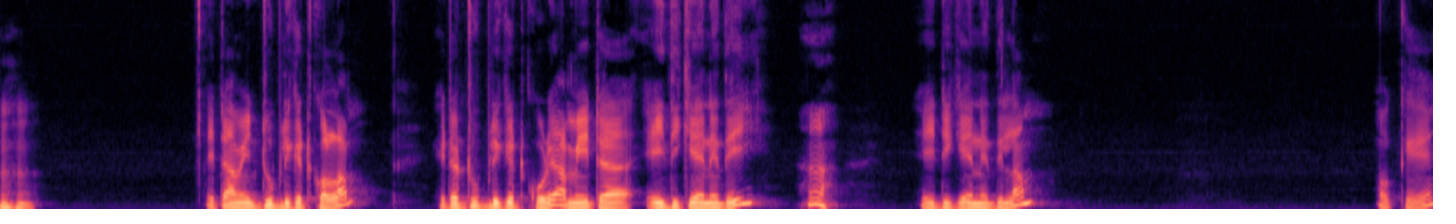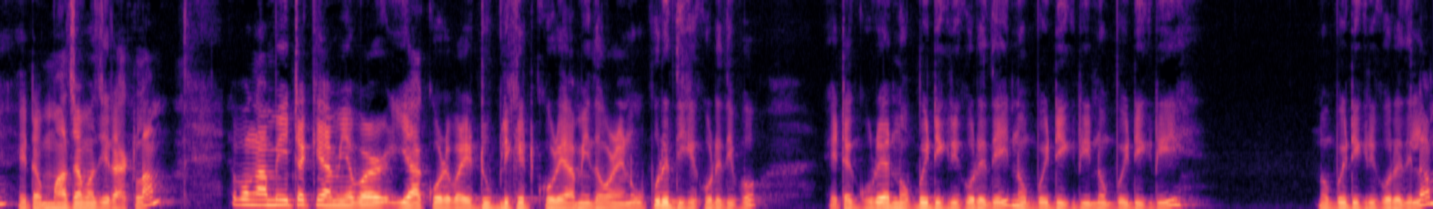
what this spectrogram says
হুম হুম। এটা আমি ডুপ্লিকেট করলাম। এটা ডুপ্লিকেট করে আমি এটা এই দিকে এনে দিই। হ্যাঁ এই দিকে এনে দিলাম। ওকে এটা মাঝামাঝি রাখলাম। এবং আমি এটাকে আমি আবার ইয়া করে বাড়ি ডুপ্লিকেট করে আমি ধরেন উপরের দিকে করে দিব। এটা ঘুরে নব্বই ডিগ্রি করে দিই। নব্বই ডিগ্রি নব্বই ডিগ্রি। নব্বই ডিগ্রি করে দিলাম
